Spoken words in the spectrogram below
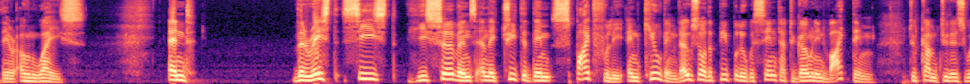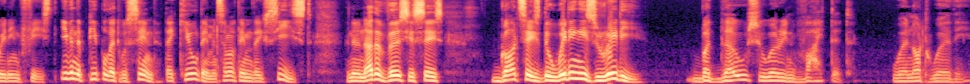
their own ways. And the rest seized his servants and they treated them spitefully and killed them. Those are the people who were sent out to go and invite them to come to this wedding feast. Even the people that were sent, they killed them and some of them they seized. And in another verse he says, God says, the wedding is ready, but those who were invited were not worthy.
